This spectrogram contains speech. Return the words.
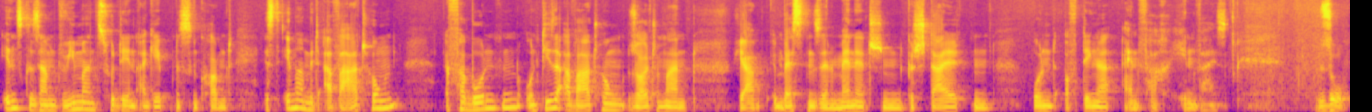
insgesamt, wie man zu den Ergebnissen kommt, ist immer mit Erwartungen verbunden und diese Erwartungen sollte man ja im besten Sinne managen, gestalten und auf Dinge einfach hinweisen. So,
